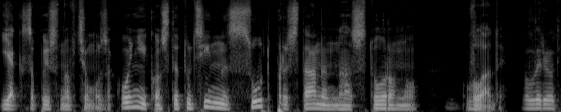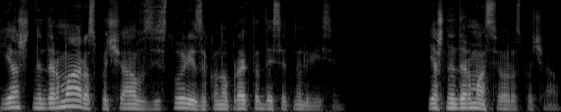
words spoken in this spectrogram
як записано в цьому законі, і Конституційний суд пристане на сторону влади? Валерій, от я ж не дарма розпочав з історії законопроекту 1008. Я ж не дарма з цього розпочав.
